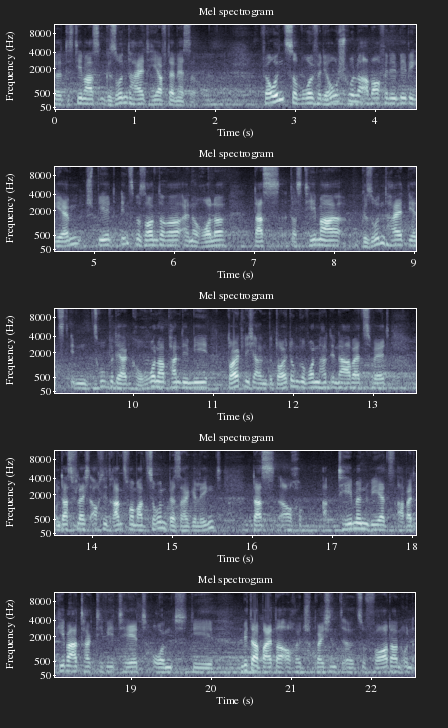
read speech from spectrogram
äh, des Themas Gesundheit hier auf der Messe. Für uns, sowohl für die Hochschule, aber auch für den BBGM, spielt insbesondere eine Rolle, dass das Thema Gesundheit jetzt im Zuge der Corona-Pandemie deutlich an Bedeutung gewonnen hat in der Arbeitswelt und dass vielleicht auch die Transformation besser gelingt, dass auch Themen wie jetzt Arbeitgeberattraktivität und die Mitarbeiter auch entsprechend äh, zu fordern und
